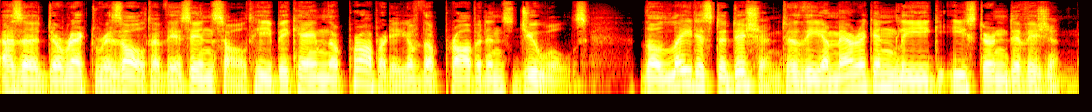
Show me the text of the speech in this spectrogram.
As a direct result of this insult, he became the property of the Providence Jewels, the latest addition to the American League Eastern Division.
